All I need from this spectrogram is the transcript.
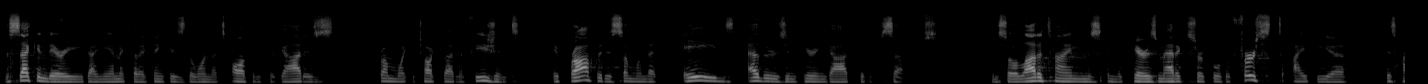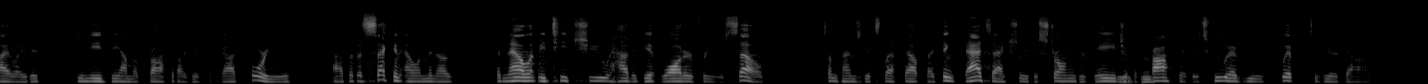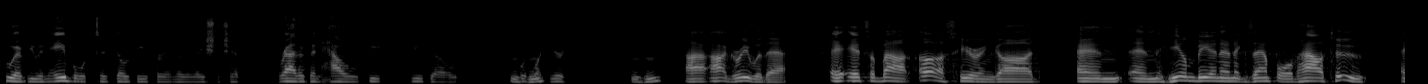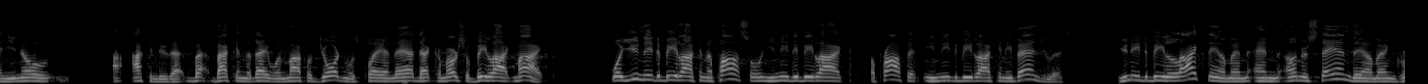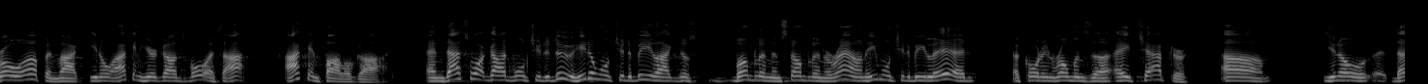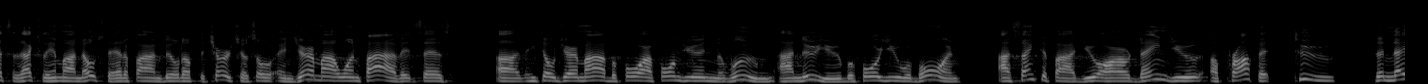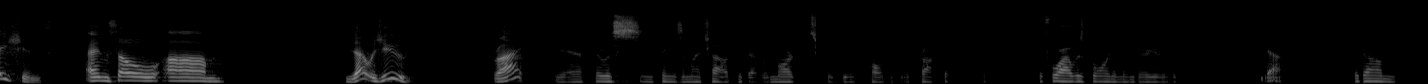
The secondary dynamic that I think is the one that's often forgot is from what you talked about in Ephesians. A prophet is someone that aids others in hearing God for themselves. And so, a lot of times in the charismatic circle, the first idea is highlighted you need me, I'm a prophet, I'll hear from God for you. Uh, but the second element of, but now let me teach you how to get water for yourself sometimes gets left out. But I think that's actually the stronger gauge mm-hmm. of a mm-hmm. prophet is who have you equipped to hear God? Who have you enabled to go deeper in the relationship rather than how deep you go mm-hmm. with what you're mm-hmm. I, I agree with that. It's about us hearing God and and Him being an example of how to. And you know, I, I can do that. Ba- back in the day when Michael Jordan was playing, they had that commercial, "Be like Mike." Well, you need to be like an apostle, and you need to be like a prophet, and you need to be like an evangelist. You need to be like them and, and understand them and grow up and like, you know, I can hear God's voice. I, I can follow God. And that's what God wants you to do. He don't want you to be like just bumbling and stumbling around. He wants you to be led according to Romans uh, 8th chapter. Uh, you know, that's actually in my notes to edify and build up the church. So in Jeremiah 1 5, it says, uh, he told Jeremiah, Before I formed you in the womb, I knew you. Before you were born, I sanctified you or ordained you a prophet to the nations. And so um, that was you, right? Yeah, there was some things in my childhood that were marked for being called to be a prophet before I was born and then very early. Yeah. It um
